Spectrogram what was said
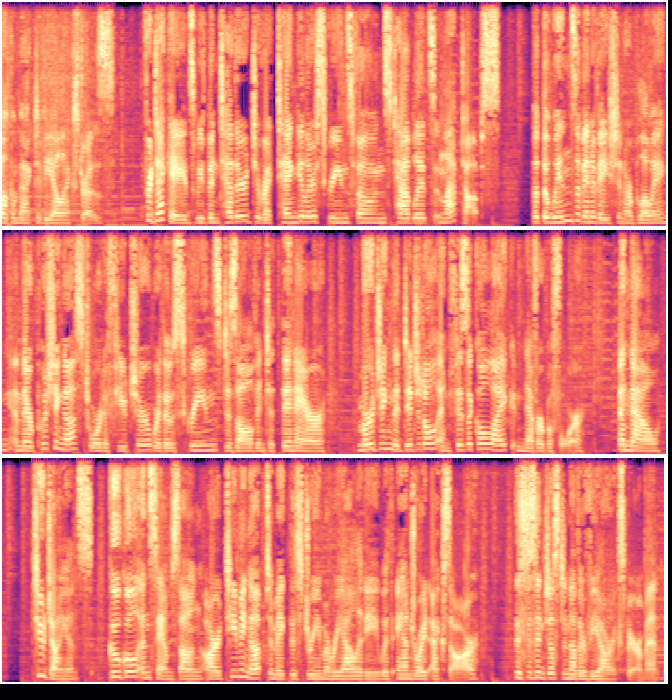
Welcome back to VL Extras. For decades, we've been tethered to rectangular screens, phones, tablets, and laptops. But the winds of innovation are blowing, and they're pushing us toward a future where those screens dissolve into thin air, merging the digital and physical like never before. And now, two giants, Google and Samsung, are teaming up to make this dream a reality with Android XR. This isn't just another VR experiment.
